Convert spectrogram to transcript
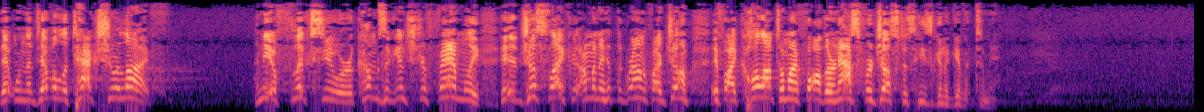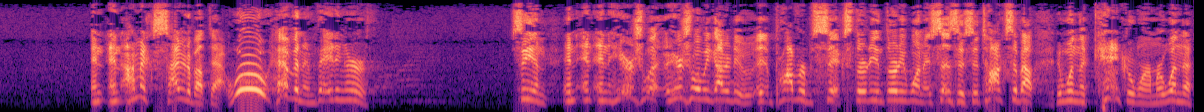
that when the devil attacks your life, and he afflicts you or comes against your family, it, just like I'm going to hit the ground if I jump, if I call out to my father and ask for justice, he's going to give it to me. And, and I'm excited about that. Woo! Heaven invading earth. See, and, and, and, here's what, here's what we gotta do. Uh, Proverbs 6, 30 and 31, it says this. It talks about when the cankerworm or when the,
